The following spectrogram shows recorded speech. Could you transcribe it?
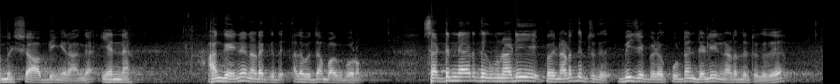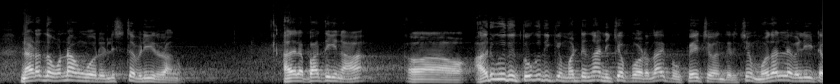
அமித்ஷா அப்படிங்கிறாங்க. என்ன? அங்கே என்ன நடக்குது? அதை பற்றி தான் பார்க்க போகிறோம் சற்று நேரத்துக்கு முன்னாடி இப்போ நடந்துட்டுருக்குது பிஜேபியோட கூட்டம் டெல்லியில் நடந்துட்டுருக்குது நடந்த உடனே அவங்க ஒரு லிஸ்ட்டை வெளியிடுறாங்க. அதில் பார்த்தீங்கன்னா அறுபது தொகுதிக்கு மட்டும்தான் நிற்க போகிறதா இப்போ பேச்சு வந்துருச்சு. முதல்ல வெளியிட்ட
